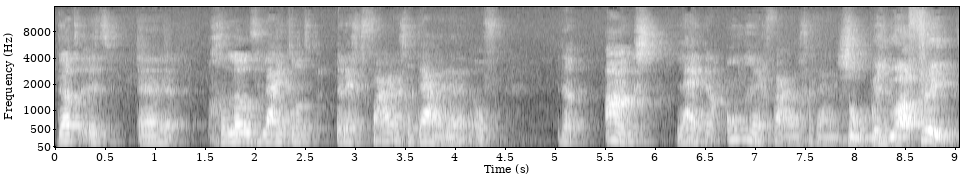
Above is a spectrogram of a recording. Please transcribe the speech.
dat het eh, geloof leidt tot rechtvaardige daden, of de angst leidt naar onrechtvaardige daden. So when you are afraid,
